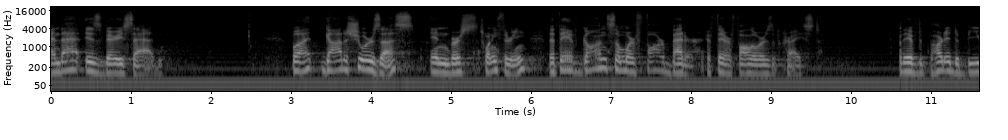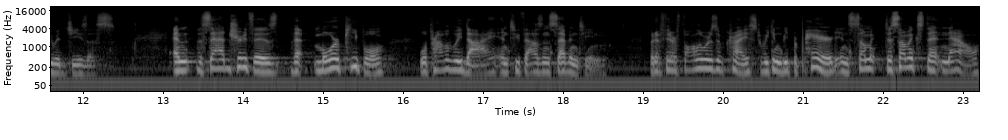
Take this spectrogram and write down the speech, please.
and that is very sad. But God assures us in verse 23 that they have gone somewhere far better if they are followers of Christ. They have departed to be with Jesus. And the sad truth is that more people will probably die in 2017. But if they're followers of Christ, we can be prepared in some, to some extent now,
